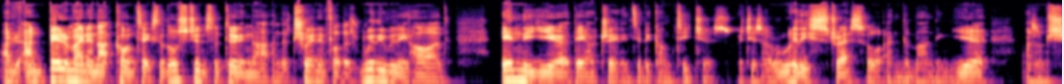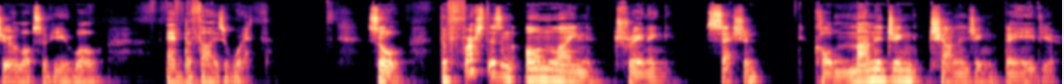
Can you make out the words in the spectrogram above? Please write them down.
And, and bear in mind in that context that those students are doing that and they're training for this really, really hard in the year they are training to become teachers, which is a really stressful and demanding year, as I'm sure lots of you will empathize with. So, the first is an online training session called Managing Challenging Behaviour,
